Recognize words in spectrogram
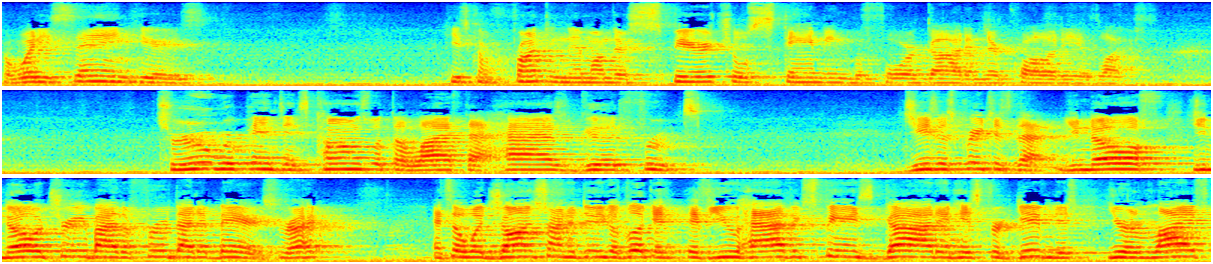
But what he's saying here is he's confronting them on their spiritual standing before God and their quality of life. True repentance comes with a life that has good fruit. Jesus preaches that. You know, if, you know a tree by the fruit that it bears, right? And so, what John's trying to do, he goes, Look, if, if you have experienced God and His forgiveness, your life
